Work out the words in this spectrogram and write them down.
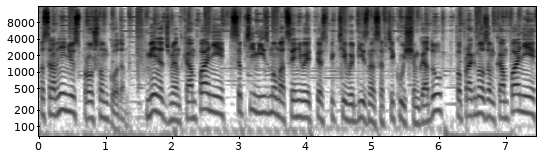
по сравнению с прошлым годом. Менеджмент компании с оптимизмом оценивает перспективы бизнеса в текущем году. По прогнозам компании,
